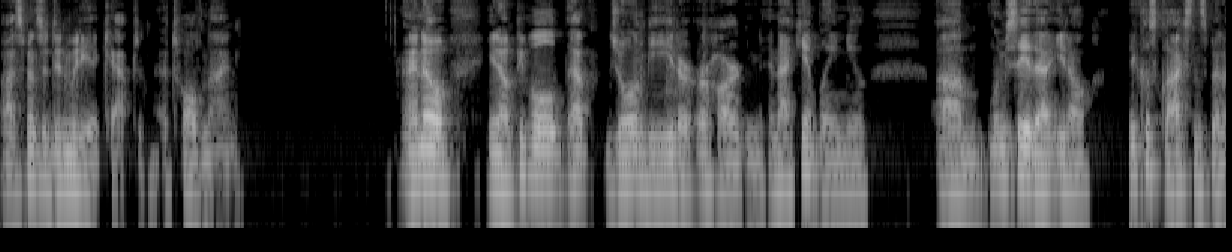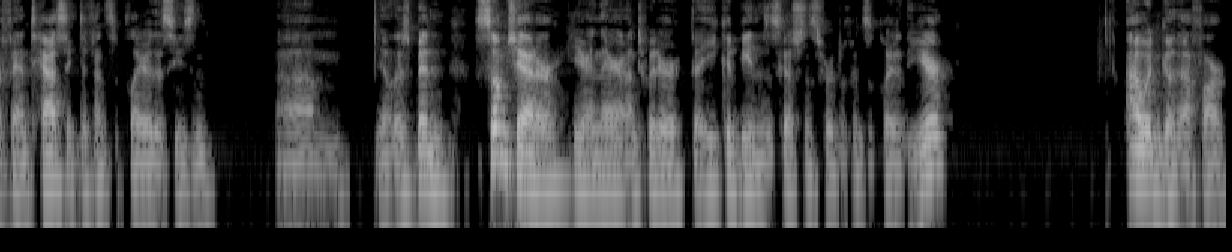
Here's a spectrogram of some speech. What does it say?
uh, Spencer Dinwiddie at captain at 12 9. I know, you know, people have Joel Embiid or, or Harden, and I can't blame you. Um, let me say that, you know, Nicolas Claxton's been a fantastic defensive player this season. Um, you know, there's been some chatter here and there on Twitter that he could be in the discussions for Defensive Player of the Year. I wouldn't go that far,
